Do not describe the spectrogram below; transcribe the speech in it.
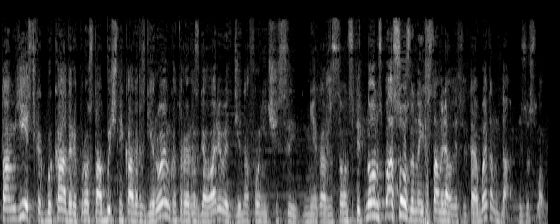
там есть как бы кадры, просто обычный кадр с героем, который разговаривает, где на фоне часы. Мне кажется, он спит, но он осознанно их вставлял, если ты об этом, да, безусловно.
